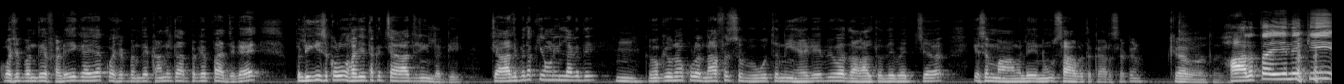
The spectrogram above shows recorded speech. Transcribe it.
ਕੁਝ ਬੰਦੇ ਫੜੇ ਗਏ ਆ ਕੁਝ ਬੰਦੇ ਕੰਧ ਟੱਪ ਕੇ ਭੱਜ ਗਏ। ਪੁਲਿਸ ਕੋਲੋਂ ਹਜੇ ਤੱਕ ਚਾਰਜ ਨਹੀਂ ਲੱਗੇ। ਚਾਰਜ ਪਤਾ ਕਿਉਂ ਨਹੀਂ ਲੱਗਦੇ? ਕਿਉਂਕਿ ਉਹਨਾਂ ਕੋਲ ਨਫ ਸਬੂਤ ਨਹੀਂ ਹੈਗੇ ਵੀ ਉਹ ਅਦਾਲਤ ਦੇ ਵਿੱਚ ਇਸ ਮਾਮਲੇ ਨੂੰ ਸਾਬਤ ਕਰ ਸਕਣ। ਕਿਆ ਬਾਤ ਹੈ ਹਾਲਤ ਇਹ ਨੇ ਕਿ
